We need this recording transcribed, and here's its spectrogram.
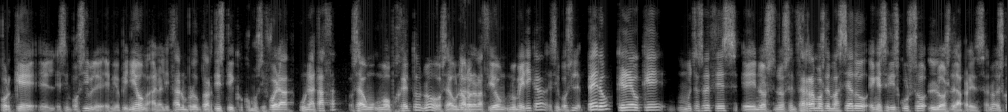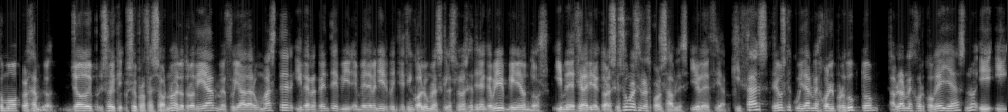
porque es imposible, en mi opinión, analizar un producto artístico como si fuera una taza, o sea, un, un objeto, ¿no? O sea, una Claro. valoración numérica, es imposible. Pero creo que muchas veces eh, nos, nos encerramos demasiado en ese discurso los de la prensa, ¿no? Es como, por ejemplo, yo doy- soy, soy profesor, ¿no? El otro día me fui a dar un máster y de repente, vi- en vez de venir 25 alumnas, que las son las que tenían que venir, vinieron dos. Y me decía la directora, es que son unas irresponsables. Y yo le decía, quizás tenemos que cuidar mejor el producto, hablar mejor con ellas, ¿no? Y, y-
